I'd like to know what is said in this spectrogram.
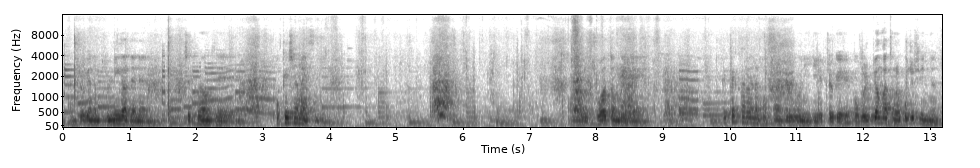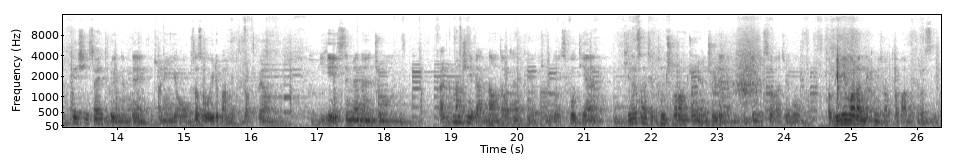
안쪽에는 분리가 되는 지퍼 형태의 포켓이 하나 있습니다. 어, 좋았던 게 빽빽하면은 보통 대부분 이게 이쪽에 뭐 물병 같은 걸 꽂을 수 있는 포켓이 사이드로 있는데 저는 이게 없어서 오히려 마음에 들었고요. 이게 있으면은 좀 깔끔한 쉐입이 안 나온다고 생각해요. 좀 더 스포티한 기능성 제품처럼 좀 연출되는 느낌이 있어가지고 더 미니멀한 느낌이 저는 더 마음에 들었습니다.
